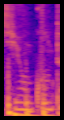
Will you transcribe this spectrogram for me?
Petit, on compte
